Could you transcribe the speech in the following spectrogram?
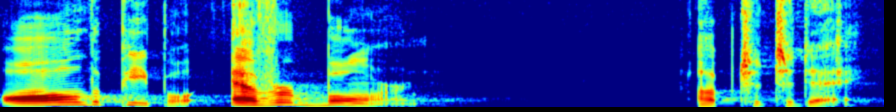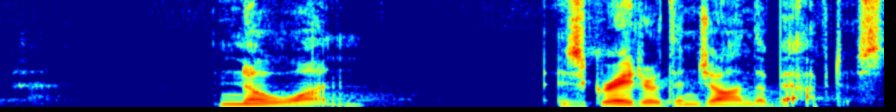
all the people ever born up to today, no one is greater than John the Baptist.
